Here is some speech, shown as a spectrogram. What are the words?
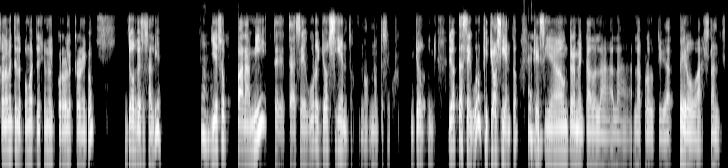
solamente le pongo atención al correo electrónico dos veces al día. Y eso para mí, te, aseguro, yo siento, no, no te aseguro, yo, yo te aseguro que yo siento que sí ha incrementado la, productividad, pero bastante.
